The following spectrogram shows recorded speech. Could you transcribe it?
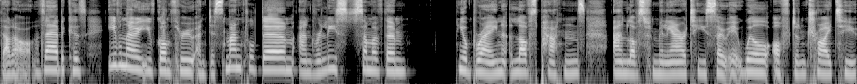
that are there because even though you've gone through and dismantled them and released some of them, your brain loves patterns and loves familiarity, so it will often try to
